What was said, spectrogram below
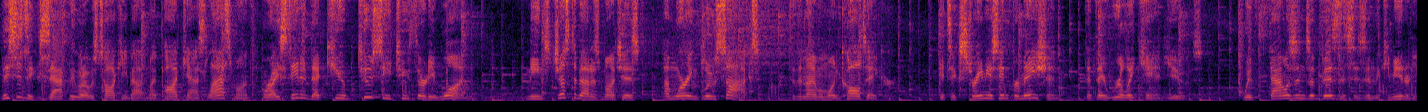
This is exactly what I was talking about in my podcast last month, where I stated that Cube 2C231 means just about as much as I'm wearing blue socks to the 911 call taker. It's extraneous information that they really can't use. With thousands of businesses in the community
